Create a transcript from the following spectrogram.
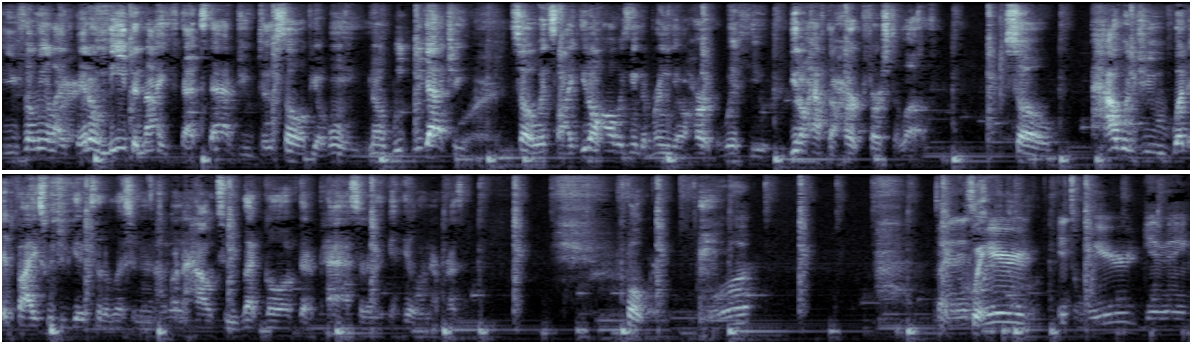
You feel me? Like they don't need the knife that stabbed you to sew up your wound. No, we, we got you. Word. So it's like you don't always need to bring your hurt with you. You don't have to hurt first to love. So how would you? What advice would you give to the listeners on how to let go of their past so that they can heal in their present? Forward. What? Like, and it's quick. weird. It's weird giving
